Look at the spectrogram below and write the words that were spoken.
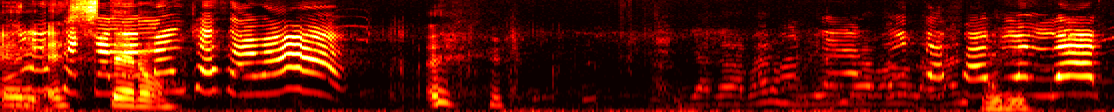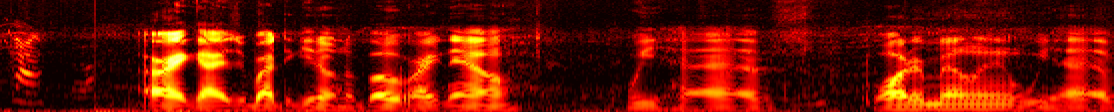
El estero. What is- All right, guys, we're about to get on the boat right now. We have watermelon, we have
